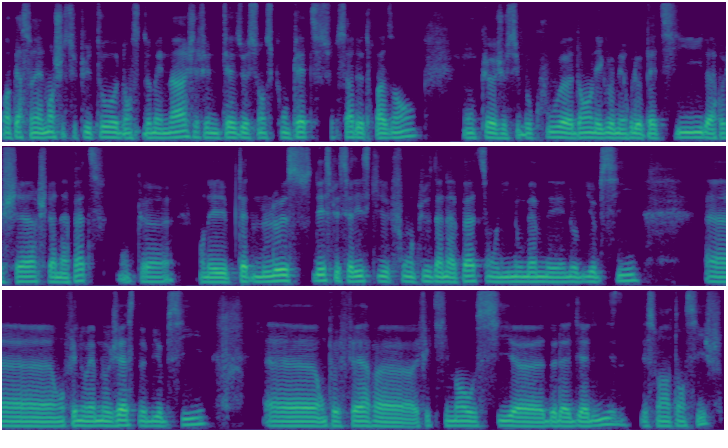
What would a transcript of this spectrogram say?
Moi, personnellement, je suis plutôt dans ce domaine-là. J'ai fait une thèse de sciences complète sur ça de trois ans. Donc, euh, je suis beaucoup euh, dans les glomérulopathies, la recherche, l'anapath. Donc, on est peut-être le, les spécialistes qui font le plus d'anapath. On lit nous-mêmes nos biopsies. on fait nous-mêmes nos gestes de biopsie. Euh, on peut faire euh, effectivement aussi euh, de la dialyse, des soins intensifs,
